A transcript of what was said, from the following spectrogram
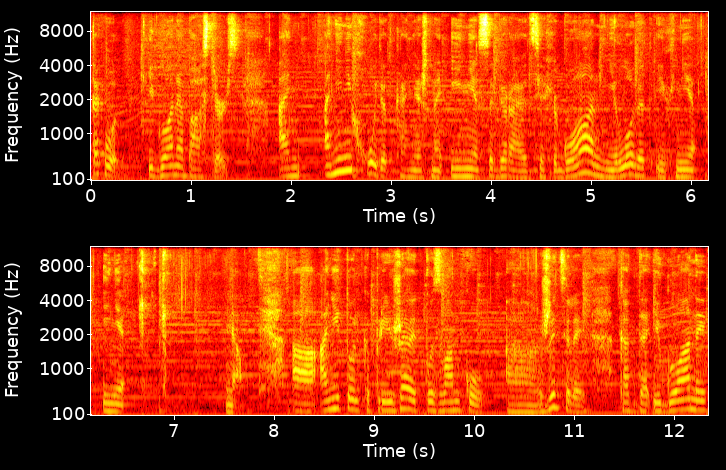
Так вот, Iguana Busters. Они, они не ходят, конечно, и не собирают всех игуан, не ловят их, не, и не... No. А, они только приезжают по звонку а, жителей, когда игуаны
